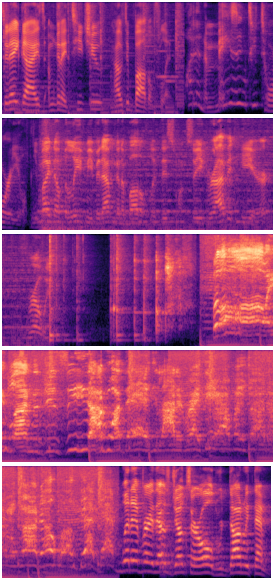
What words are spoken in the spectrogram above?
Today, guys, I'm gonna teach you how to bottle flip. What an amazing tutorial. You might not believe me, but I'm gonna bottle flip this one. So you grab it here, throw it. Oh, he landed, did you see that? What the heck? He landed right there. Oh my God, oh my God, oh, oh, damn, damn. Whatever, those jokes are old. We're done with them.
